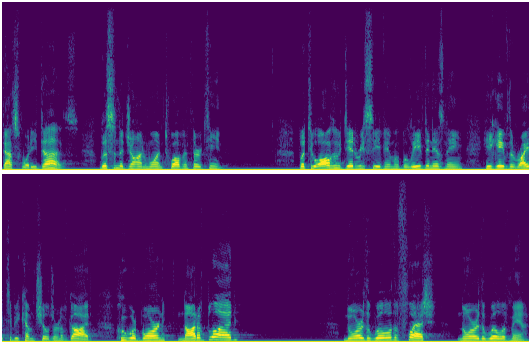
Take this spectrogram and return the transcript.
That's what he does. Listen to John 1 12 and 13. But to all who did receive him, who believed in his name, he gave the right to become children of God, who were born not of blood, nor the will of the flesh, nor the will of man,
